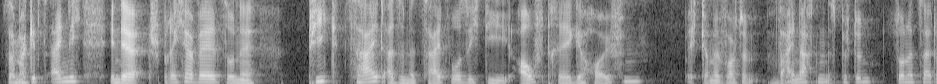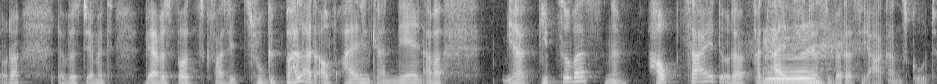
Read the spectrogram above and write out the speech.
Sag mal, gibt es eigentlich in der Sprecherwelt so eine Peakzeit, also eine Zeit, wo sich die Aufträge häufen? ich kann mir vorstellen, Weihnachten ist bestimmt so eine Zeit, oder? Da wirst du ja mit Werbespots quasi zugeballert auf allen Kanälen. Aber ja, gibt sowas? Eine Hauptzeit oder verteilt sich das über das Jahr ganz gut?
